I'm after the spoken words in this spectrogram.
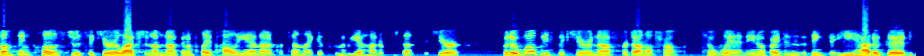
something close to a secure election. I'm not going to play Pollyanna and pretend like it's going to be 100% secure, but it will be secure enough for Donald Trump to win. You know, if I didn't think that he had a good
